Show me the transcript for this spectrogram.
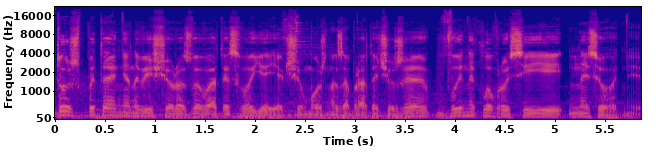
Тож питання, навіщо розвивати своє, якщо можна забрати чуже, виникло в Росії не сьогодні.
